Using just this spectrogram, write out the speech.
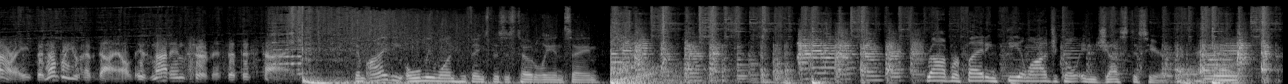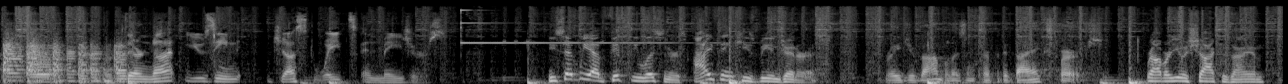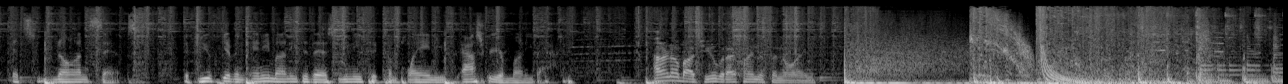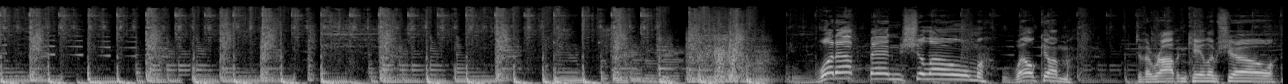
sorry, the number you have dialed is not in service at this time. Am I the only one who thinks this is totally insane? Rob, we're fighting theological injustice here. They're not using just weights and measures. He said we have 50 listeners. I think he's being generous. Read your Bible as interpreted by experts. Rob, are you as shocked as I am? It's nonsense. If you've given any money to this, you need to complain. You ask for your money back. I don't know about you, but I find this annoying. What up and shalom? Welcome to the Rob and Caleb Show,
